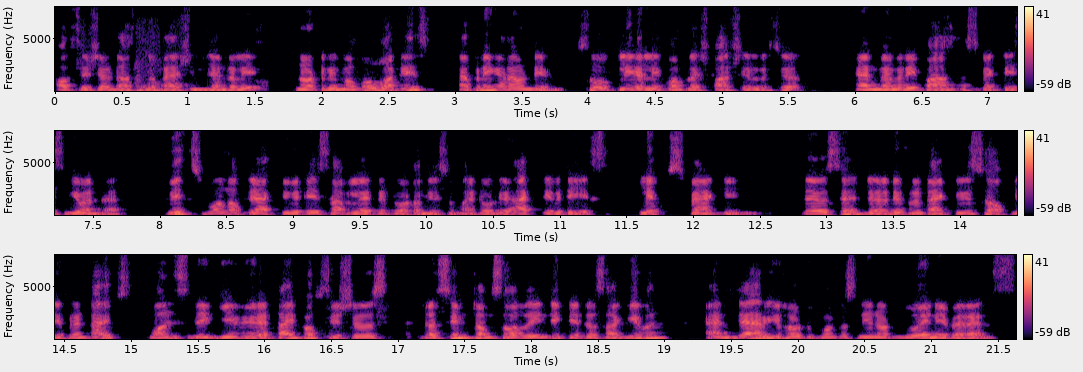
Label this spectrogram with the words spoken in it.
of seizure does the patient generally not remember what is happening around him. So clearly complex partial seizure and memory aspect is given there. Which one of the activities are related to automatism? I told you activities, lip smacking. They have said uh, different activities of different types. Once they give you a type of seizures, the symptoms or the indicators are given, and there you have to focus, need not go anywhere else.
